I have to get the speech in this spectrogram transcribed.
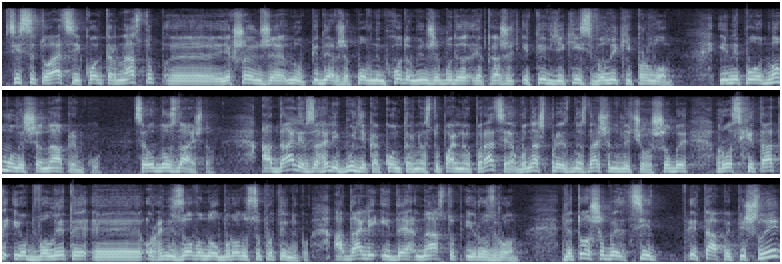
В цій ситуації контрнаступ, е, якщо він вже ну, піде вже повним ходом, він вже буде, як кажуть, іти в якийсь великий пролом. І не по одному лише напрямку. Це однозначно. А далі, взагалі, будь-яка контрнаступальна операція, вона ж призначена для чого? Щоб розхитати і обвалити е, організовану оборону супротивнику. А далі йде наступ і розгром. Для того, щоб ці етапи пішли,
